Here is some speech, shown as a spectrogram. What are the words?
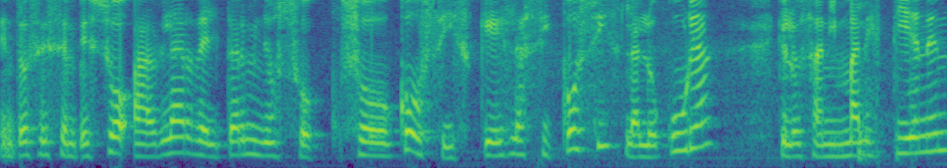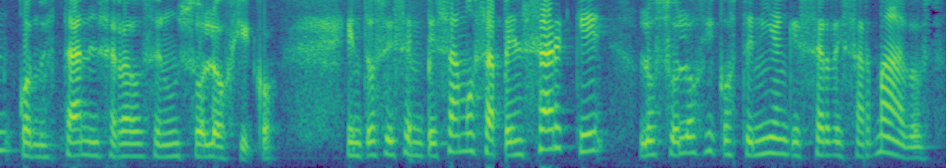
Entonces empezó a hablar del término zoocosis, que es la psicosis, la locura que los animales tienen cuando están encerrados en un zoológico. Entonces empezamos a pensar que los zoológicos tenían que ser desarmados,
